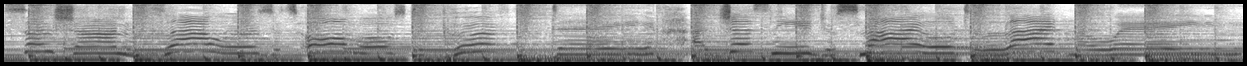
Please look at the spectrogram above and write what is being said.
Sunshine and flowers, it's almost a perfect day. I just need your smile to light my way.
